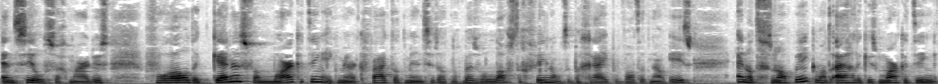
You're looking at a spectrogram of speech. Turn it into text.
en sales, zeg maar. Dus vooral de kennis van marketing. Ik merk vaak dat mensen dat nog best wel lastig vinden om te begrijpen wat het nou is. En dat snap ik, want eigenlijk is marketing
